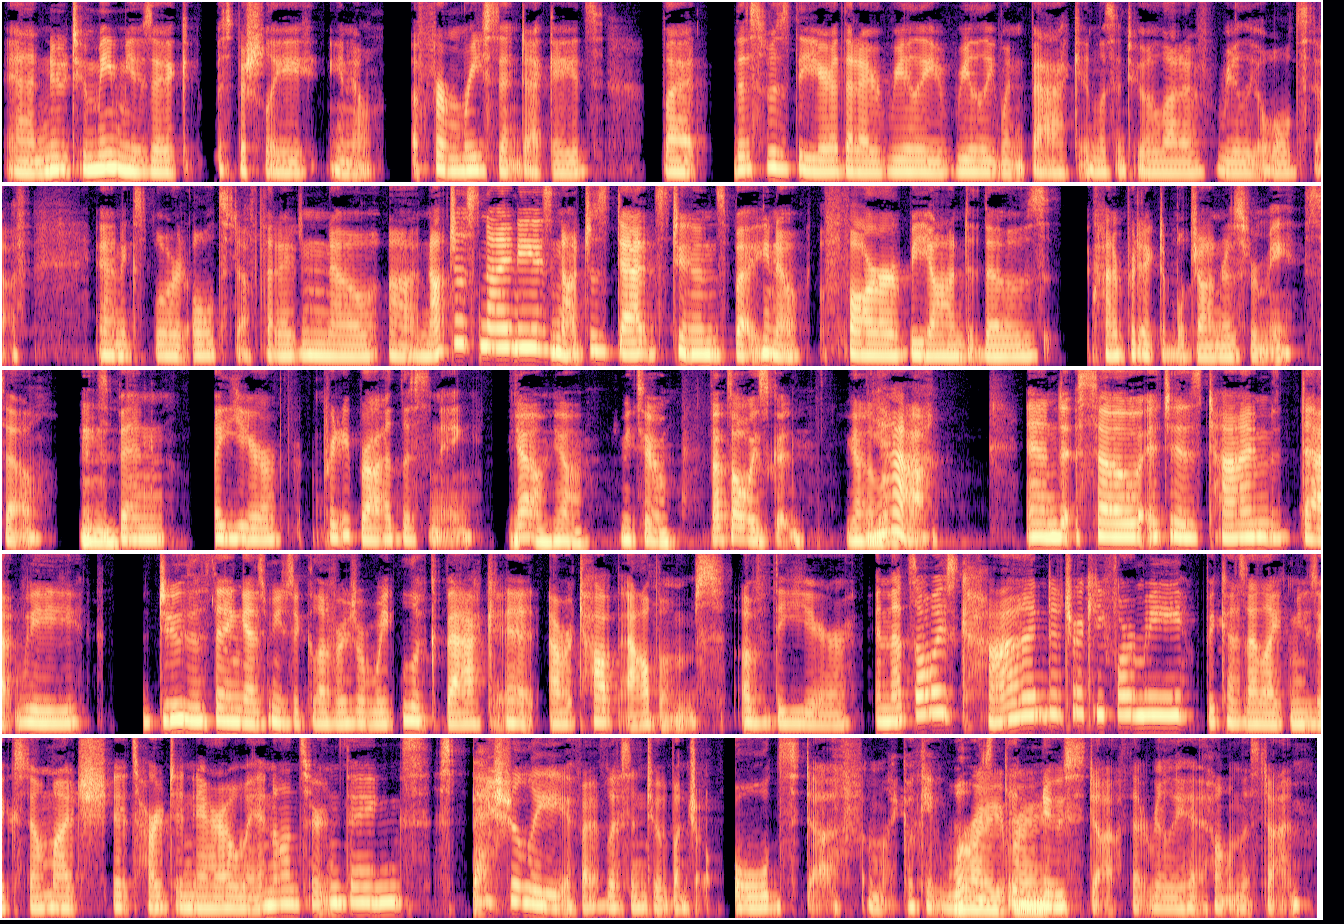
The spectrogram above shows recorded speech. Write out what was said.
and new to me music, especially, you know, from recent decades. But this was the year that I really, really went back and listened to a lot of really old stuff and explored old stuff that I didn't know, uh, not just 90s, not just dad's tunes, but, you know, far beyond those kind of predictable genres for me. So it's been a year of pretty broad listening. Yeah, yeah. Me too. That's always good. You gotta love Yeah. that. And so it is time that we do the thing as music lovers where we look back at our top albums of the year. And that's always kind of tricky for me because I like music so much. It's hard to narrow in on certain things, especially if I've listened to a bunch of old stuff. I'm like, okay, what was the right. new stuff that really hit home this time?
